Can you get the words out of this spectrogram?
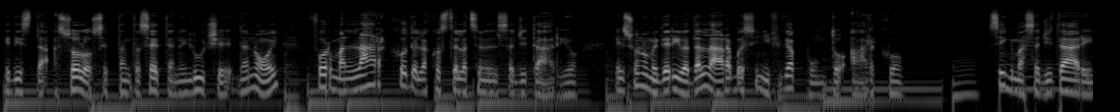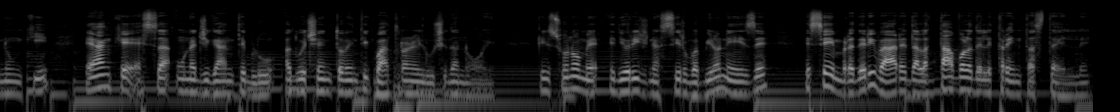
che dista a solo 77 anni luce da noi, forma l'arco della costellazione del Sagittario e il suo nome deriva dall'arabo e significa appunto arco. Sigma Sagittari Nunchi è anche essa una gigante blu a 224 anni luce da noi. Il suo nome è di origine assiro-babilonese e sembra derivare dalla tavola delle 30 stelle,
